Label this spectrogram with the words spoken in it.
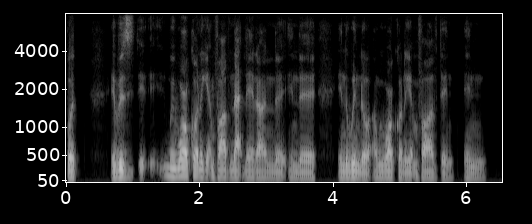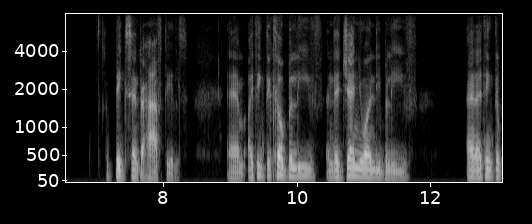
but it was it, we weren't going to get involved in that later on in the in the in the window, and we weren't going to get involved in in big centre half deals. Um, I think the club believe, and they genuinely believe, and I think the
